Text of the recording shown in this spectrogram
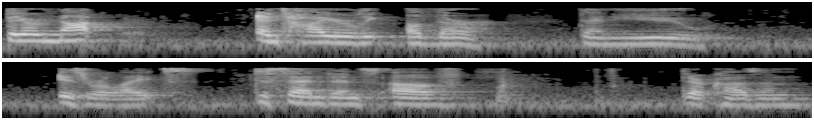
They're not entirely other than you, Israelites, descendants of their cousin.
